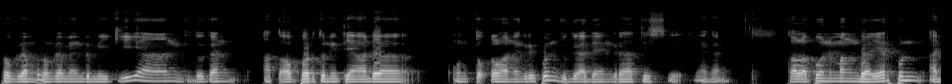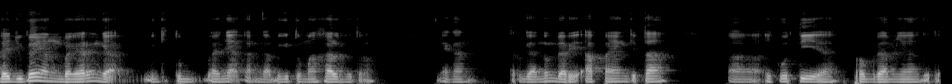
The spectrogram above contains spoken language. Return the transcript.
Program-program yang demikian gitu kan atau opportunity yang ada untuk ke luar negeri pun juga ada yang gratis ya kan. Kalaupun memang bayar pun ada juga yang bayarnya nggak begitu banyak kan nggak begitu mahal gitu loh ya kan tergantung dari apa yang kita uh, ikuti ya programnya gitu.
